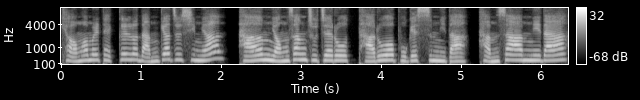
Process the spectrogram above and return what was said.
경험을 댓글로 남겨주시면 다음 영상 주제로 다루어 보겠습니다. 감사합니다.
